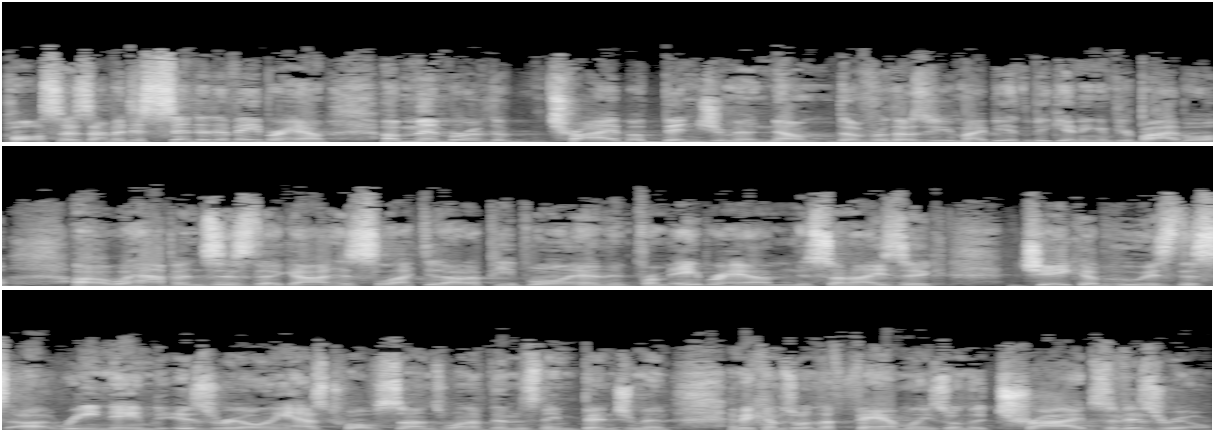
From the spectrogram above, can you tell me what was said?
Paul says, I'm a descendant of Abraham, a member of the tribe of Benjamin. Now, for those of you who might be at the beginning of your Bible, uh, what happens is that God has selected out a people, and from Abraham, his son Isaac, Jacob, who is this uh, renamed Israel, and he has 12 sons. One of them is named Benjamin, and becomes one of the families, one of the tribes of Israel.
